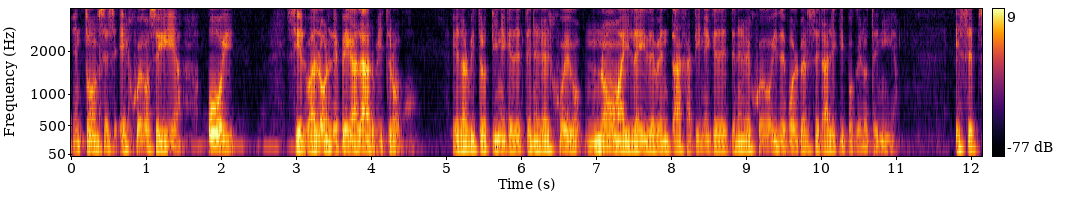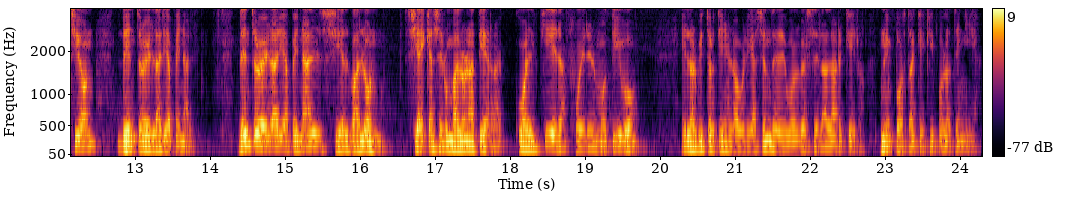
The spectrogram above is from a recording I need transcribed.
Entonces, el juego seguía. Hoy, si el balón le pega al árbitro, el árbitro tiene que detener el juego, no hay ley de ventaja, tiene que detener el juego y devolvérsela al equipo que lo tenía. Excepción dentro del área penal. Dentro del área penal, si el balón, si hay que hacer un balón a tierra, cualquiera fuera el motivo, el árbitro tiene la obligación de devolvérsela al arquero, no importa qué equipo la tenía.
